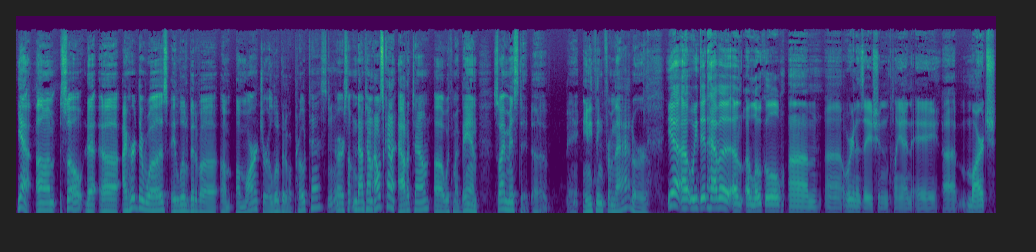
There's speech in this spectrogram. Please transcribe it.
Yeah. Um. So the, uh, I heard there was a little bit of a um, a march or a little bit of a protest or something downtown. I was kind of out of town uh, with my band, so I missed it. Uh, anything from that or? Yeah, uh, we did have a, a, a local um, uh, organization plan a uh, march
